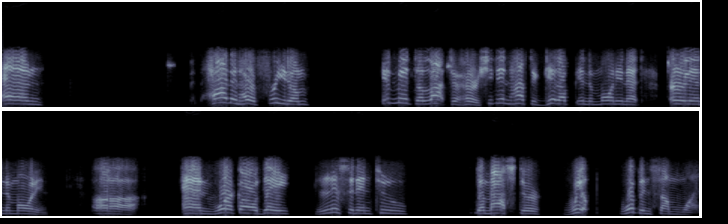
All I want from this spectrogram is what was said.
And having her freedom, it meant a lot to her. She didn't have to get up in the morning at early in the morning uh, and work all day listening to the master whip, whipping someone.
